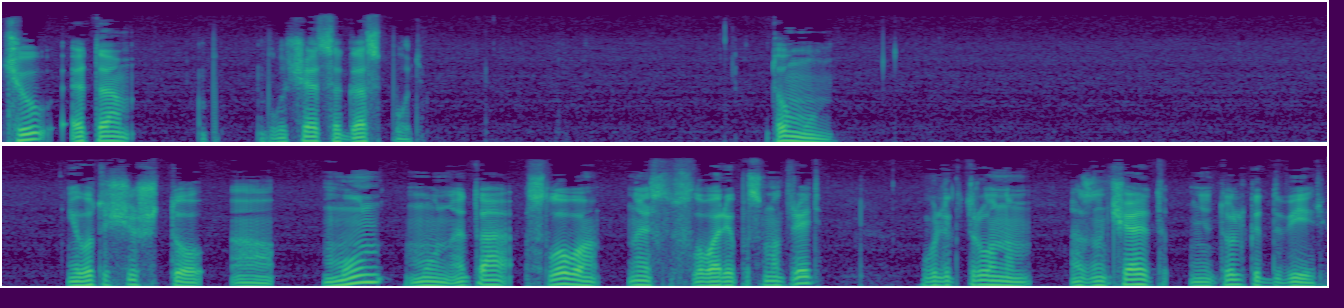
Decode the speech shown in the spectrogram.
Чу это получается Господь. Томун. И вот еще что. А, мун, мун, это слово, ну если в словаре посмотреть, в электронном означает не только дверь,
